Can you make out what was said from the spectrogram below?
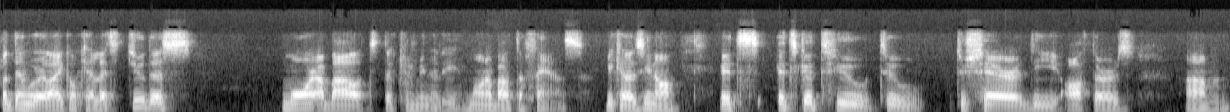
but then we were like okay let's do this more about the community more about the fans because you know it's it's good to to to share the authors um,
